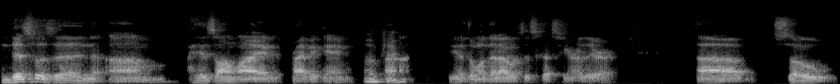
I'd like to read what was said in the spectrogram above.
This was in um, his online private game. Okay. Uh, you know the one that I was discussing earlier. Uh, so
